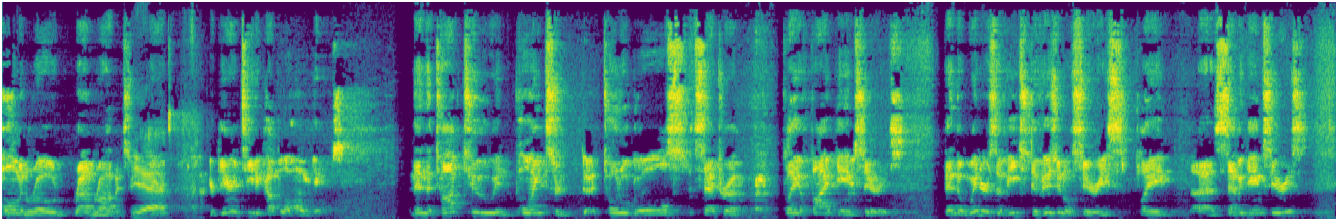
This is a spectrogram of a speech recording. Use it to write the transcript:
home and road round robin. So Yeah. you're guaranteed a couple of home games. Then the top two in points or uh, total goals, etc., play a five-game series. Then the winners of each divisional series play a seven-game series,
